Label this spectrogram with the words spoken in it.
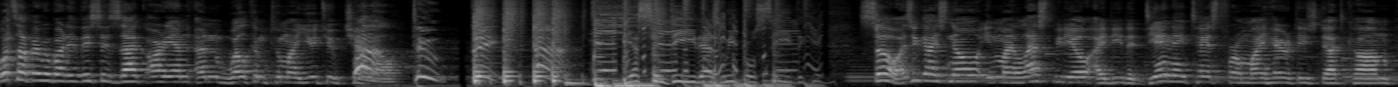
What's up everybody, this is Zack Arian and welcome to my YouTube channel. One, two, three, uh. Yes indeed, as we proceed. So, as you guys know, in my last video I did a DNA test from myheritage.com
